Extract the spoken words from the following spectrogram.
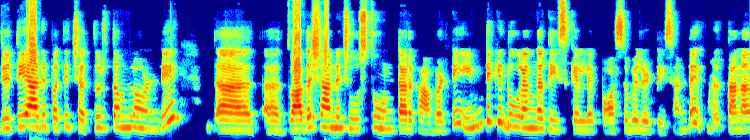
ద్వితీయాధిపతి చతుర్థంలో ఉండి ద్వాదశాన్ని చూస్తూ ఉంటారు కాబట్టి ఇంటికి దూరంగా తీసుకెళ్ళే పాసిబిలిటీస్ అంటే తన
